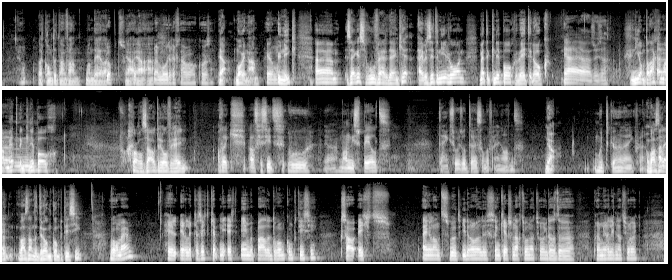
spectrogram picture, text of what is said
Daar komt het dan van, Mandela. Klopt. Ja, klopt. ja. Mijn moeder heeft daarvoor gekozen. ja mooie naam. Heel mooi. Uniek. Ehm, zeg eens, hoe ver denk je? Hey, we zitten hier gewoon met een knipoog. We weten het ook. Ja, ja, sowieso. Niet om te lachen, maar met een Ehm. knipoog. Korrel zout eroverheen. Als, ik, als je ziet hoe ja, man die speelt, denk ik sowieso Duitsland of Engeland. Ja. Moet kunnen, denk ik. Voor hem. Was dan, Allee, de, was dan de droomcompetitie? Voor mij, heel eerlijk gezegd, ik heb niet echt één bepaalde droomcompetitie. Ik zou echt... Engeland wil iedereen wel eens een keertje naartoe natuurlijk. Dat is de Premier League natuurlijk.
